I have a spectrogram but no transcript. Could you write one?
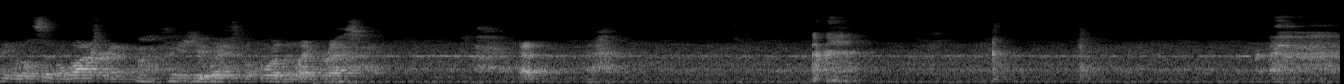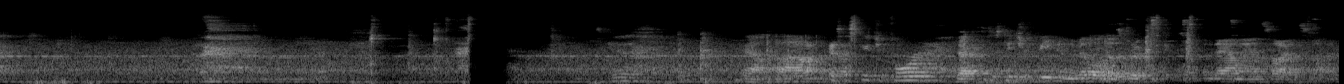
Take a little sip of water and oh, get your wits before the leg press. Yep. as uh, I scoot you forward, yeah. just get your feet in the middle of those grips, up and down and side to side.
